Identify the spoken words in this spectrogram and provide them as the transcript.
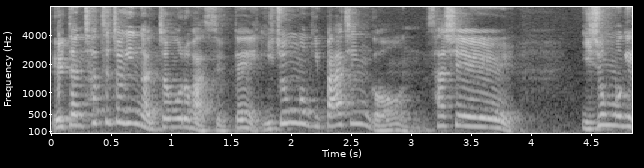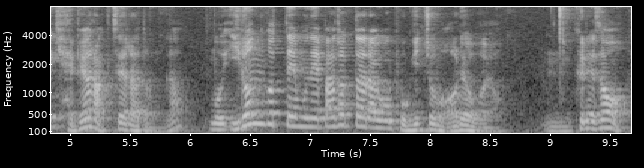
일단 차트적인 관점으로 봤을 때 이 종목이 빠진 건 사실 이 종목의 개별 악재라던가 뭐 이런 것 때문에 빠졌다라고 보기 좀 어려워요. 음, 그래서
